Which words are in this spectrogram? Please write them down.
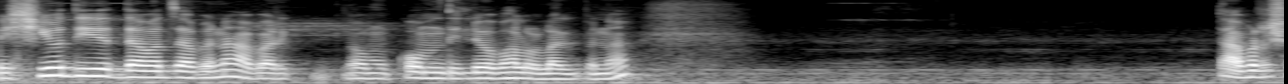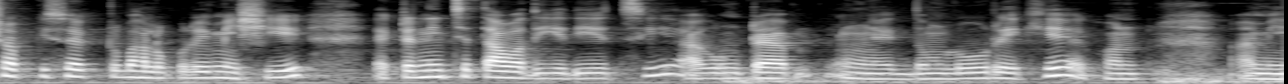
বেশিও দিয়ে দেওয়া যাবে না, আবার কম দিলেও ভালো লাগবে না। তারপরে সব কিছু একটু ভালো করে মিশিয়ে একটা নিচে তাওয়া দিয়ে দিয়েছি। আগুনটা একদম লো রেখে এখন আমি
